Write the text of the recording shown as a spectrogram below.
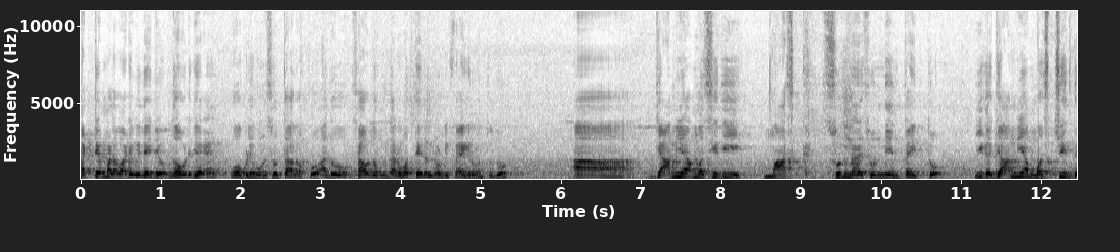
ಕಟ್ಟೆ ಮಳವಾಡಿ ವಿಲೇಜು ಗೌಡ್ಗೆರೆ, ಹೋಬಳಿ, ಹುಣಸೂರು ತಾಲೂಕು. ಅದು ಸಾವಿರದ ಒಂಬೈನೂರ ಅರವತ್ತೈದರಲ್ಲಿ ನೋಟಿಫೈ ಆಗಿರುವಂಥದ್ದು. ಜಾಮಿಯಾ ಮಸೀದಿ ಮಾಸ್ಕ್ ಸುನ್ನ, ಸುನ್ನಿ ಅಂತ ಇತ್ತು. ಈಗ ಜಾಮಿಯಾ ಮಸ್ಜಿದ್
